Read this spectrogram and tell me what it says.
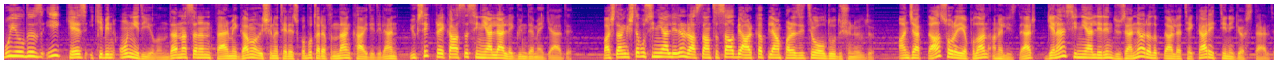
Bu yıldız ilk kez 2017 yılında NASA'nın Fermi Gama Işını Teleskobu tarafından kaydedilen yüksek frekanslı sinyallerle gündeme geldi. Başlangıçta bu sinyallerin rastlantısal bir arka plan paraziti olduğu düşünüldü. Ancak daha sonra yapılan analizler gelen sinyallerin düzenli aralıklarla tekrar ettiğini gösterdi.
